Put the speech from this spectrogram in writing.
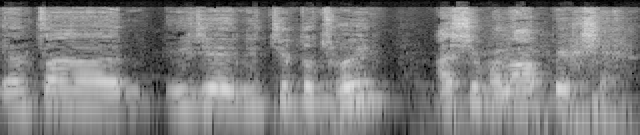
यांचा विजय निश्चितच होईल अशी मला अपेक्षा आहे.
